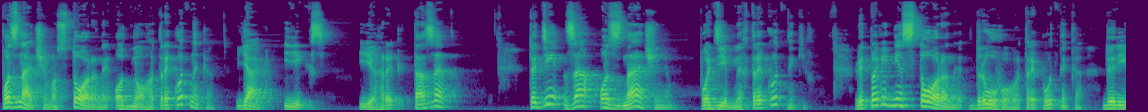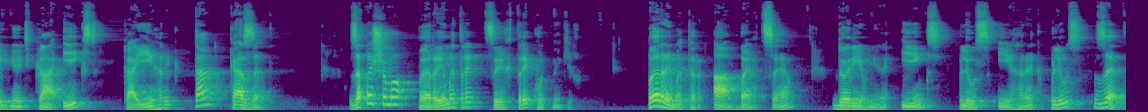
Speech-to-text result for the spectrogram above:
Позначимо сторони одного трикутника як X, Y та Z. Тоді за означенням подібних трикутників відповідні сторони другого трикутника дорівнюють KX, KY та KZ. Запишемо периметри цих трикутників. Периметр ABC дорівнює X плюс Y плюс Z.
